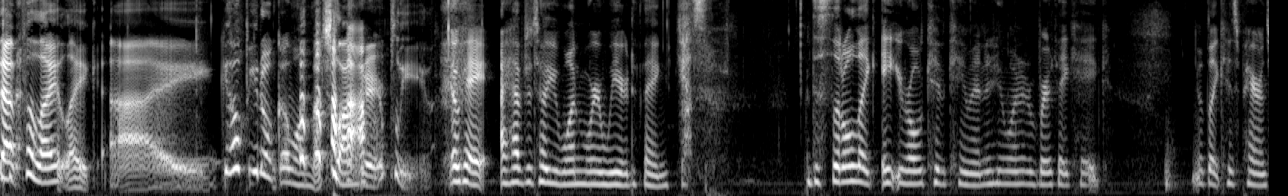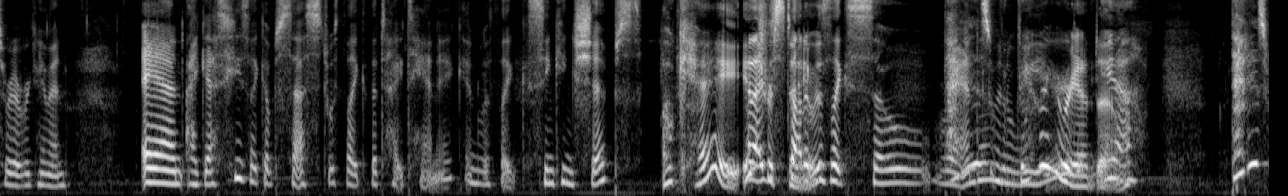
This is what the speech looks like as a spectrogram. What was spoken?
that polite, like, "I hope you don't go on much longer, please." Okay, I have to tell you one more weird thing. Yes. This little like eight year old kid came in and he wanted a birthday cake. With like his parents or whatever came in. And I guess he's like obsessed with like the Titanic and with like sinking ships. Okay. And I just thought it was like so random and very weird. random. Yeah. that is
